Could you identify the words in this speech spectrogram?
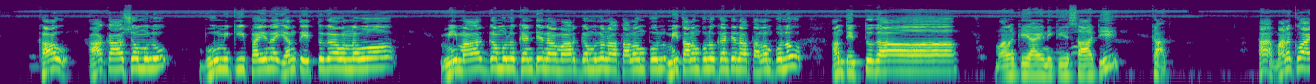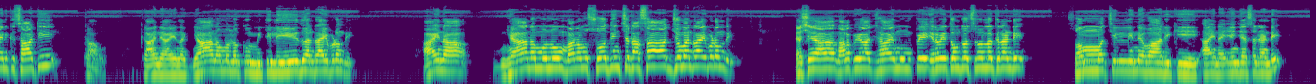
కావు. ఆకాశములు భూమికి పైన ఎంత ఎత్తుగా ఉన్నవో మీ మార్గముల కంటే నా మార్గములు నా తలంపులు మీ తలంపులు కంటే నా తలంపులు అంత ఎత్తుగా మనకి ఆయనకి సాటి కాదు. మనకు ఆయనకి సాటి కావు. కానీ ఆయన జ్ఞానమునకు మితి లేదు అని రాయబడింది. ఆయన జ్ఞానమును మనం శోధించడం అసాధ్యం అని రాయబడి ఉంది యశయా నలభై అధ్యాయము ముప్పై ఇరవై తొమ్మిదో వచనంలోకి రండి. సొమ్మ చిల్లిన వారికి ఆయన ఏం చేస్తాడండి?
